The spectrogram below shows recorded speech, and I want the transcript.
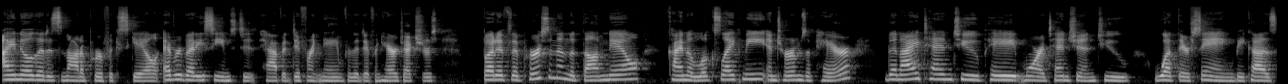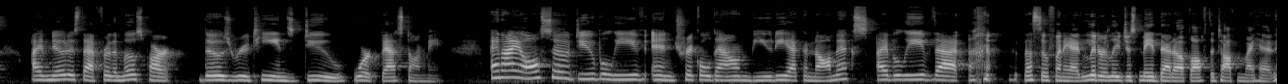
I know that it's not a perfect scale. Everybody seems to have a different name for the different hair textures. But if the person in the thumbnail kind of looks like me in terms of hair, then I tend to pay more attention to what they're saying because I've noticed that for the most part, those routines do work best on me. And I also do believe in trickle down beauty economics. I believe that that's so funny. I literally just made that up off the top of my head.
